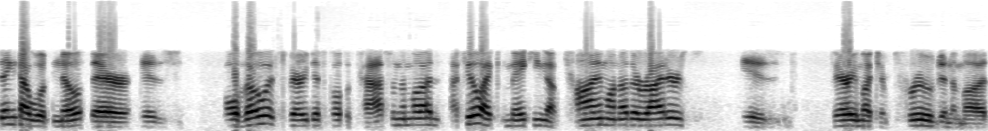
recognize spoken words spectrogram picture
thing I would note there is, although it's very difficult to pass in the mud, I feel like making up time on other riders is very much improved in the mud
